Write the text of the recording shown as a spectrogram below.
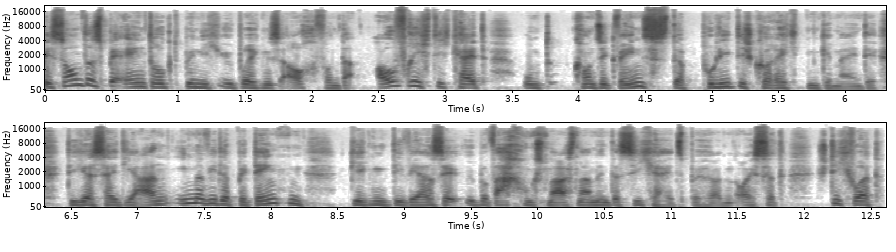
Besonders beeindruckt bin ich übrigens auch von der Aufrichtigkeit und Konsequenz der politisch korrekten Gemeinde, die ja seit Jahren immer wieder Bedenken gegen diverse Überwachungsmaßnahmen der Sicherheitsbehörden äußert. Stichwort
